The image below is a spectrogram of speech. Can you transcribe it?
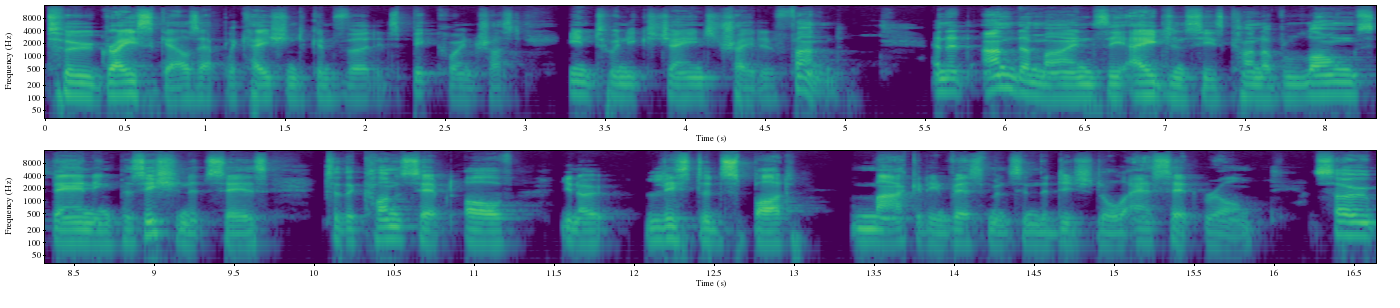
to Grayscale's application to convert its Bitcoin trust into an exchange traded fund. And it undermines the agency's kind of long standing position, it says, to the concept of, you know, listed spot market investments in the digital asset realm. So,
